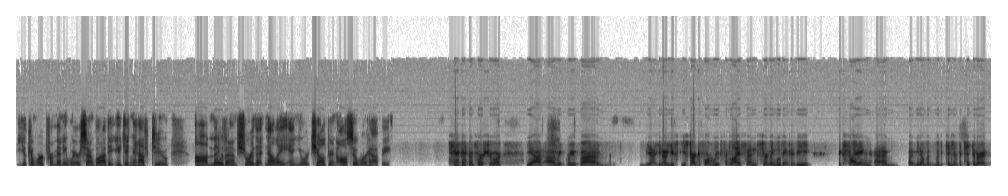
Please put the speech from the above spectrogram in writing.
you can work from anywhere. So I'm glad that you didn't have to uh, move, and I'm sure that Nellie and your children also were happy. for sure yeah, uh, re, re, uh, yeah, you know, you you start to form roots in life, and certainly moving can be exciting. Uh, but you know, with, with the kids in particular, it,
